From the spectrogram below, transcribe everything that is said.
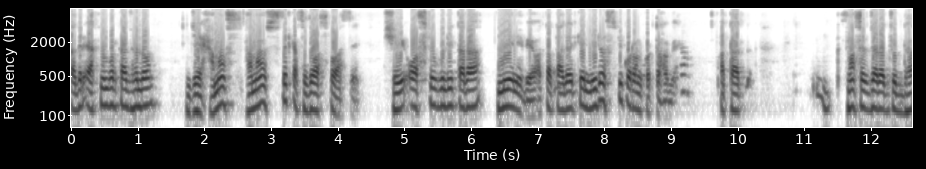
তাদের এক নম্বর কাজ হলো যে হামাস, হামাসের কাছে যে অস্ত্র আছে, সেই অস্ত্রগুলি তারা নিয়ে নেবে, অর্থাৎ তাদেরকে নিরস্ত্রীকরণ করতে হবে। অর্থাৎ হামাসের যারা যোদ্ধা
